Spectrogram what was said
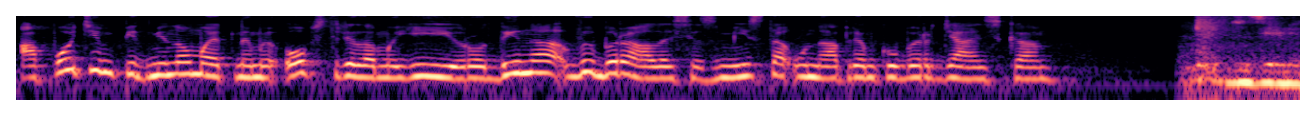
А потім під мінометними обстрілами її родина вибиралася з міста у напрямку Бердянська. Дизельный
